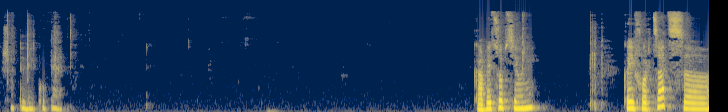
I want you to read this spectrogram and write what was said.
Șapte de cupe. Că aveți opțiuni? Că îi forțați să...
